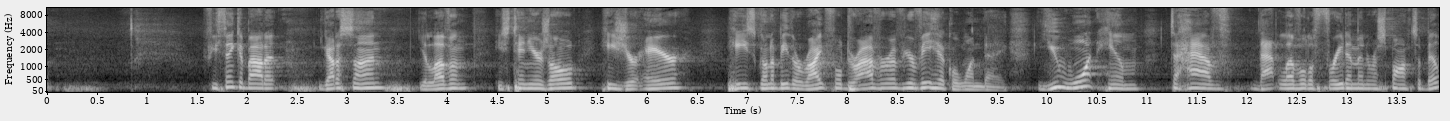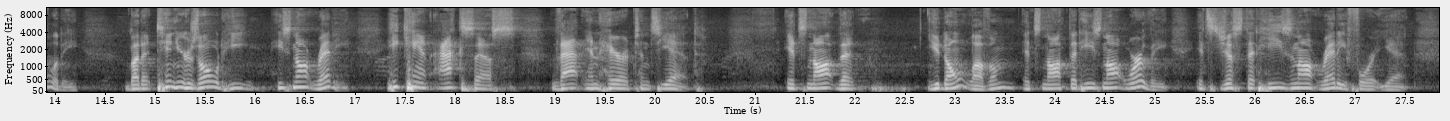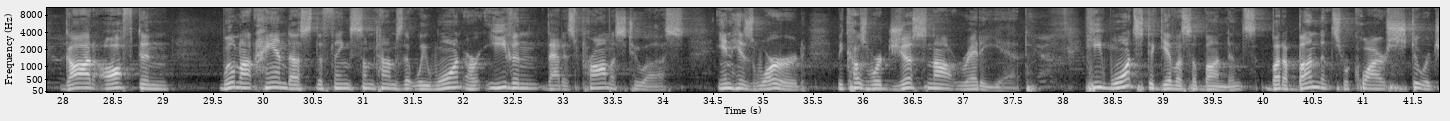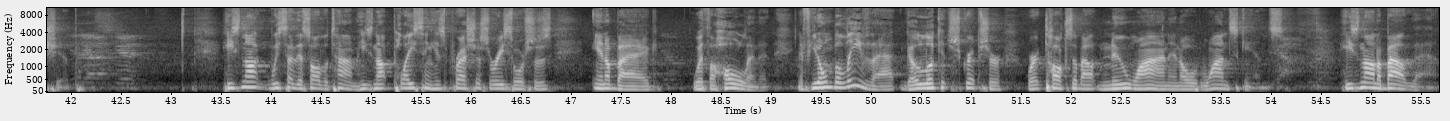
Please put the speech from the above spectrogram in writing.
If you think about it, you got a son, you love him, he's 10 years old, he's your heir, he's going to be the rightful driver of your vehicle one day. You want him to have that level of freedom and responsibility. But at 10 years old, he, he's not ready. He can't access that inheritance yet. It's not that you don't love him, it's not that he's not worthy, it's just that he's not ready for it yet. God often will not hand us the things sometimes that we want or even that is promised to us in his word because we're just not ready yet. He wants to give us abundance, but abundance requires stewardship. He's not, we say this all the time, he's not placing his precious resources in a bag with a hole in it. And if you don't believe that, go look at scripture where it talks about new wine and old wineskins. He's not about that.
